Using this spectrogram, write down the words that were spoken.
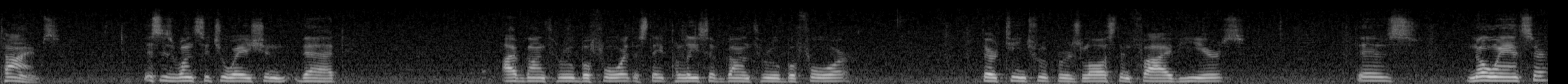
times. This is one situation that I've gone through before, the state police have gone through before. 13 troopers lost in five years. There's no answer,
